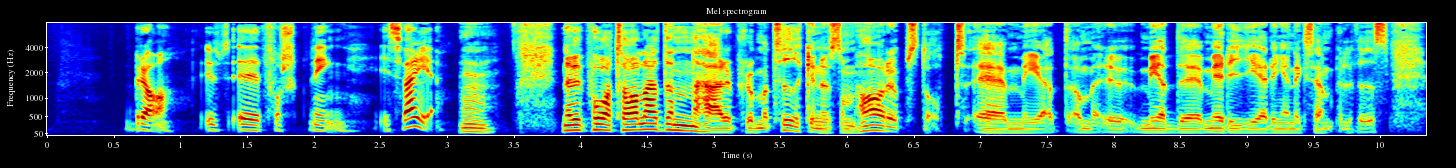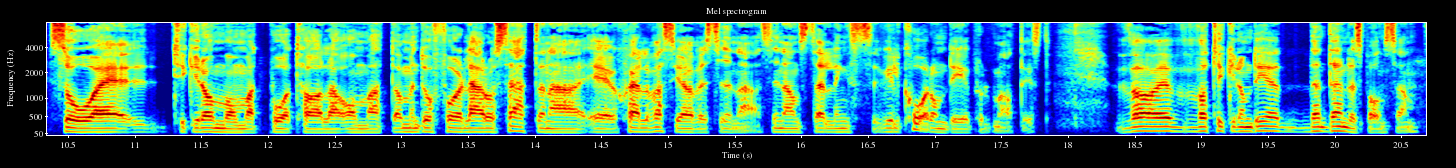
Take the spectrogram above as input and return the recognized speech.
bra ut, eh, forskning i Sverige. Mm. När vi påtalar den här problematiken nu som har uppstått eh, med, med, med regeringen exempelvis, så eh, tycker de om att påtala om att ja, men då får lärosätena eh, själva se över sina, sina anställningsvillkor om det är problematiskt. Vad, vad tycker du om det, den, den responsen?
